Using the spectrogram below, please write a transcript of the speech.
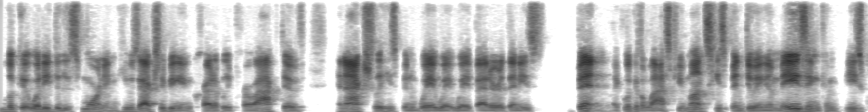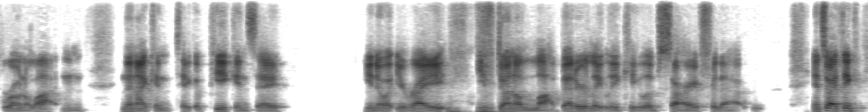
look at what he did this morning. He was actually being incredibly proactive and actually he's been way way way better than he's been. Like look at the last few months. He's been doing amazing he's grown a lot and, and then i can take a peek and say you know what? You're right. You've done a lot better lately caleb. Sorry for that. And so i think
